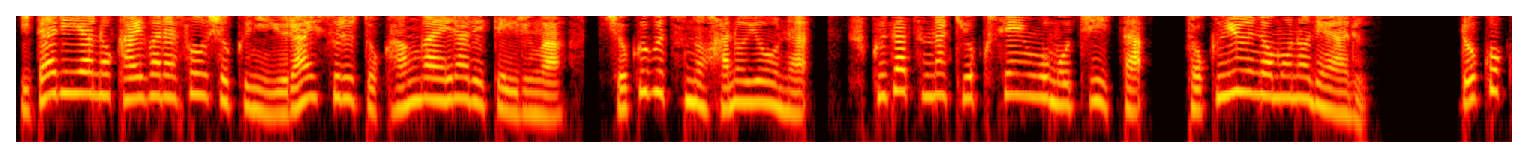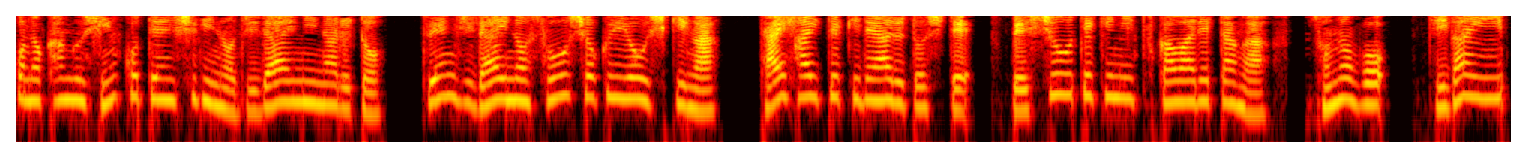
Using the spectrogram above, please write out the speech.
イタリアの貝殻装飾に由来すると考えられているが、植物の葉のような複雑な曲線を用いた特有のものである。ロココの家具新古典主義の時代になると、全時代の装飾様式が大敗的であるとして別称的に使われたが、その後、時代一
